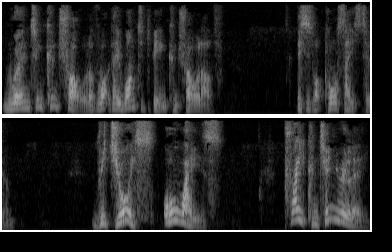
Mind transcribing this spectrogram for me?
weren't in control of what they wanted to be in control of. This is what Paul says to them Rejoice always, pray continually,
